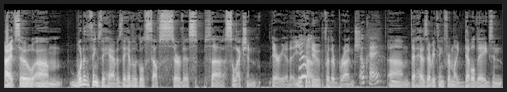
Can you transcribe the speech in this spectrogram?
All right. So um, one of the things they have is they have a little self-service uh, selection area that you Oh. can do for their brunch. Okay. Um, that has everything from like deviled eggs and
